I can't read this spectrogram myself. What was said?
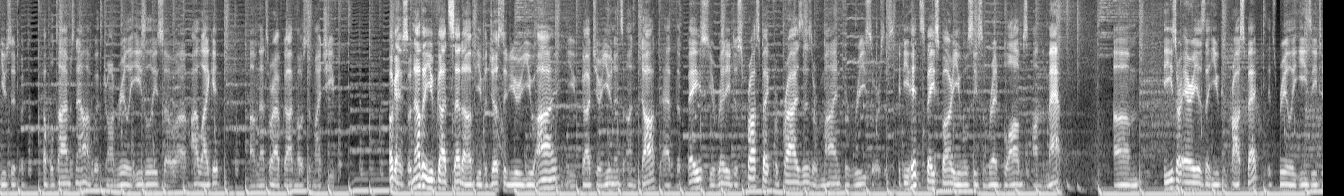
used it a couple times now. I've withdrawn really easily, so um, I like it. Um, that's where I've got most of my cheap. Okay, so now that you've got set up, you've adjusted your UI, you've got your units undocked at the base, you're ready to prospect for prizes or mine for resources. If you hit spacebar, you will see some red blobs on the map. Um, these are areas that you can prospect. It's really easy to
